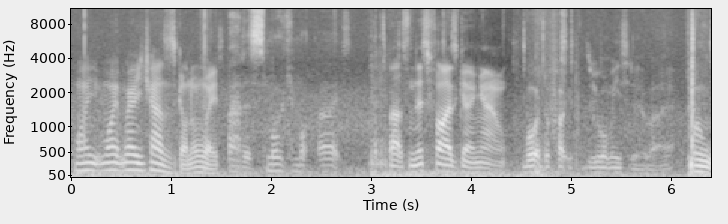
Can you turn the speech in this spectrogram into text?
why, why, where are your trousers gone always? Bad there's smoke in my eyes. Batson, this fire's going out. What the fuck do you want me to do about it? Well,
